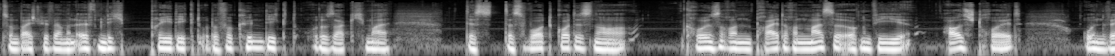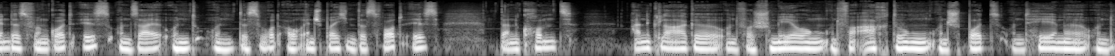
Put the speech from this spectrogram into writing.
zum Beispiel, wenn man öffentlich predigt oder verkündigt oder sag ich mal, das, das Wort Gottes einer größeren, breiteren Masse irgendwie ausstreut. Und wenn das von Gott ist und, sei, und, und das Wort auch entsprechend das Wort ist, dann kommt Anklage und Verschmähung und Verachtung und Spott und Häme und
